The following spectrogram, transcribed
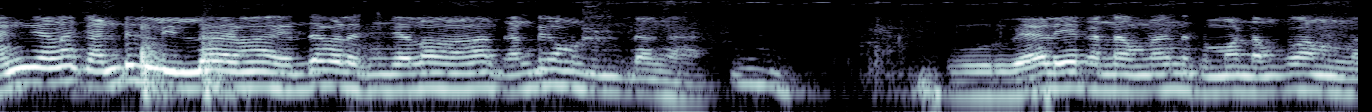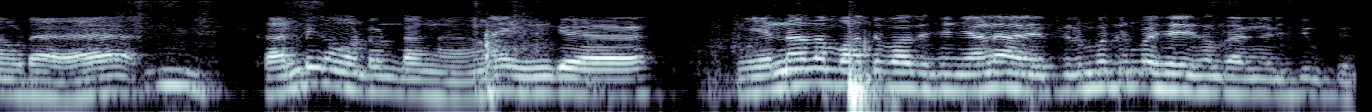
அங்கெல்லாம் கண்டுகள் இல்லை. ஆனால் எந்த வேலை செஞ்சாலும் கண்டுக்க மாட்டேன்ட்டாங்க ஒரு வேலையே கண்டாமனா சும்மா நம்பலாம்னா விட கண்டுக்க மாட்டேன்ட்டாங்க. ஆனால் இங்கே நீ என்னதான் பார்த்து பார்த்து செஞ்சாலும் அதை திரும்ப திரும்ப செய்ய சொல்கிறாங்க அடிச்சு விட்டு.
